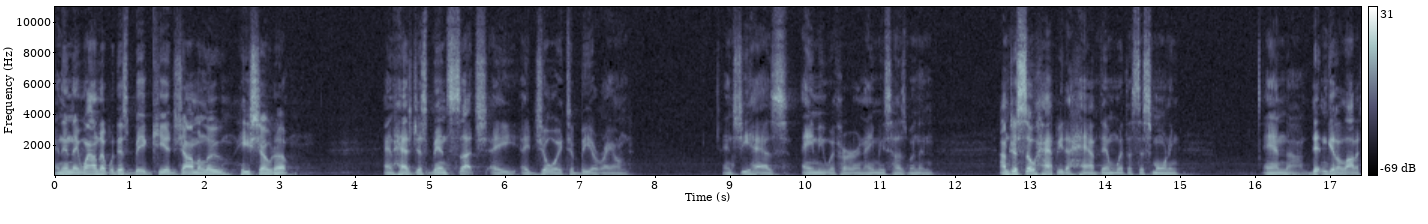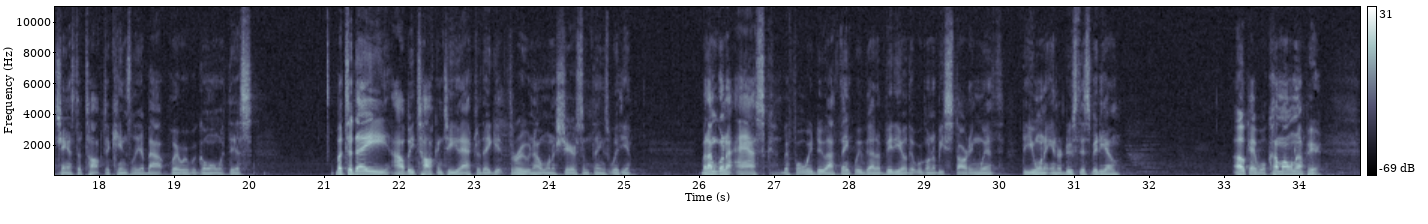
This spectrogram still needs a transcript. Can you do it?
And then they wound up with this big kid, Jean Malou. He showed up and has just been such a, a joy to be around and she has Amy with her and Amy's husband. And I'm just so happy to have them with us this morning. And uh, didn't get a lot of chance to talk to Kinsley about where we were going with this. But today I'll be talking to you after they get through, and I want to share some things with you. But I'm going to ask before we do, I think we've got a video that we're going to be starting with. Do you want to introduce this video? Okay, well, come on up here.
